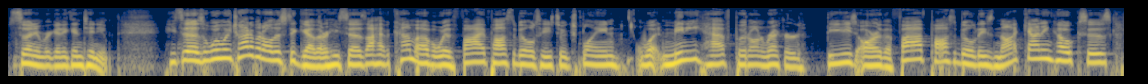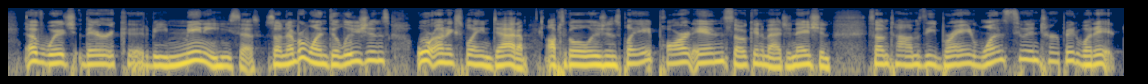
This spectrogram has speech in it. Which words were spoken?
So, anyway, we're going to continue. He says, when we try to put all this together, he says, I have come up with five possibilities to explain what many have put on record. These are the five possibilities, not counting hoaxes, of which there could be many, he says. So, number one, delusions or unexplained data. Optical illusions play a part, and so can imagination. Sometimes the brain wants to interpret what it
